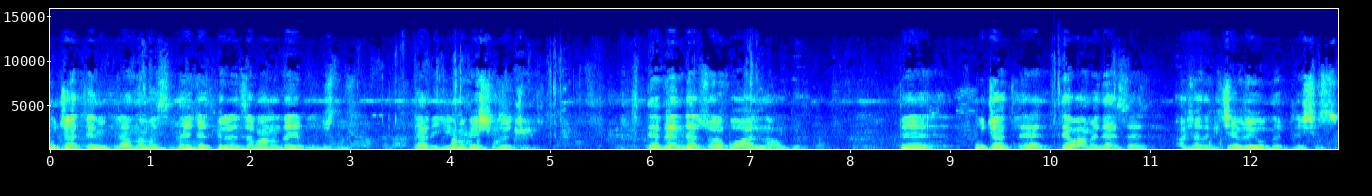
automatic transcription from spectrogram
Bu caddenin planlaması Necdet Gülen zamanında yapılmıştır. Yani 25 yıl önce. Depremden sonra bu halini aldı. Ve bu cadde devam ederse aşağıdaki çevre yoluna birleşiriz.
